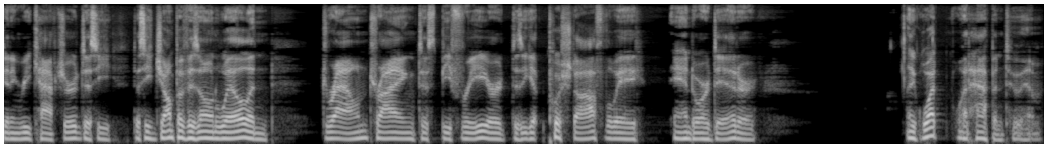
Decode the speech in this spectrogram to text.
getting recaptured? Does he does he jump of his own will and drown trying to be free or does he get pushed off the way Andor did or like what what happened to him?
